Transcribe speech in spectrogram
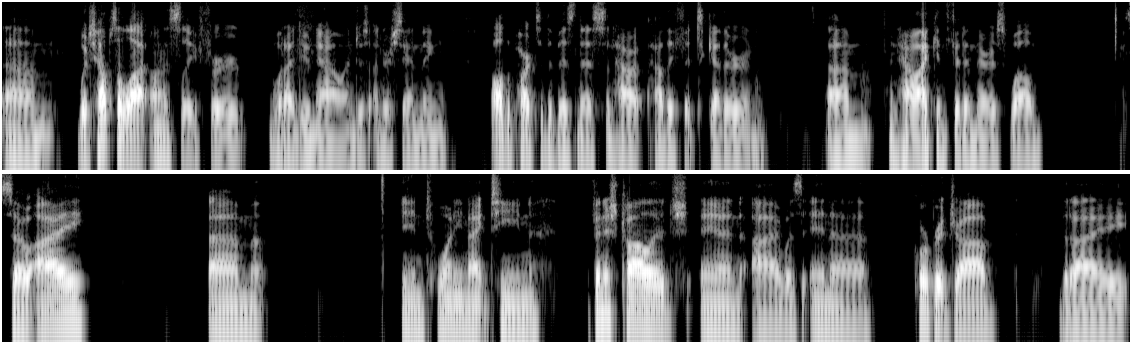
um, which helps a lot, honestly, for what I do now and just understanding all the parts of the business and how, how they fit together and um, and how I can fit in there as well. So I um, in 2019 finished college and I was in a corporate job that I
